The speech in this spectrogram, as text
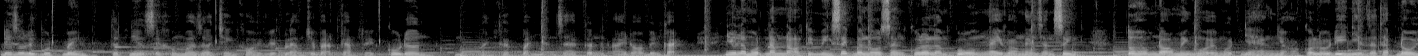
Đi du lịch một mình tất nhiên sẽ không bao giờ tránh khỏi việc làm cho bạn cảm thấy cô đơn, một khoảnh khắc bạn nhận ra cần ai đó bên cạnh. Như là một năm nọ thì mình xách ba lô sang Kuala Lumpur ngay vào ngày Giáng sinh. Tối hôm đó mình ngồi ở một nhà hàng nhỏ có lối đi nhìn ra tháp đôi,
